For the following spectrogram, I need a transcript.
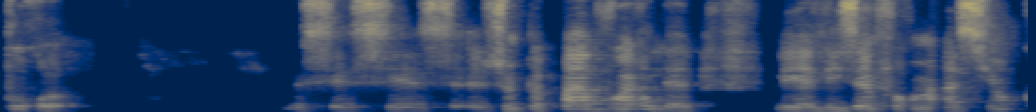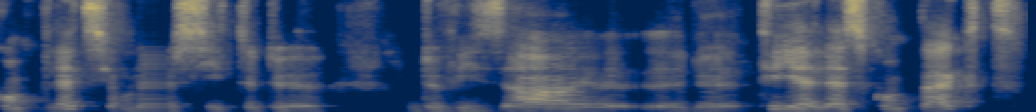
pour eux? Je ne peux pas avoir les, les, informations complètes sur le site de, de visa, le TLS Contact.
